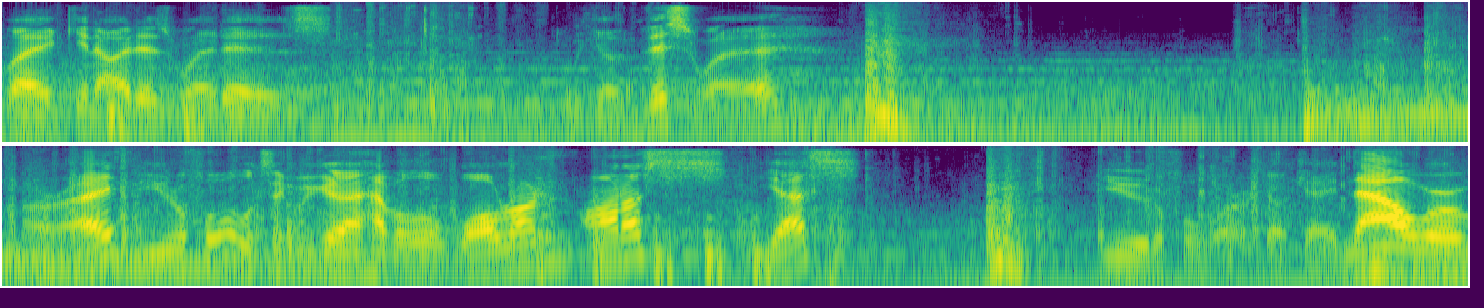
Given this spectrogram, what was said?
like, you know, it is what it is. We go this way. Alright, beautiful. Looks like we're gonna have a little wall run on us. Yes. Beautiful work. Okay, now we're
